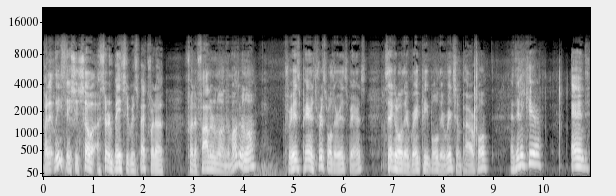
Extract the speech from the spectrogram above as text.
But at least they should show a certain basic respect for the for the father-in-law and the mother-in-law, for his parents. First of all, they're his parents. Second of all, they're great people. They're rich and powerful, and they didn't care. And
